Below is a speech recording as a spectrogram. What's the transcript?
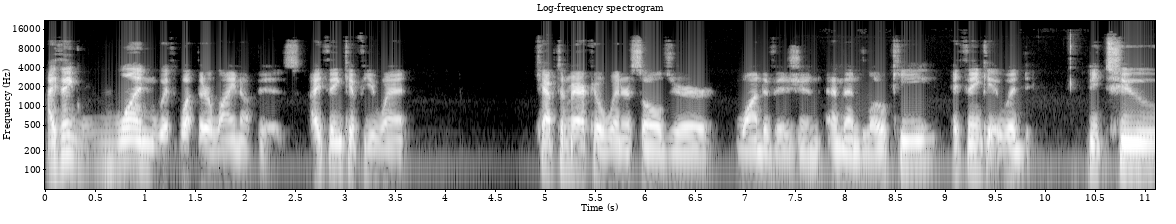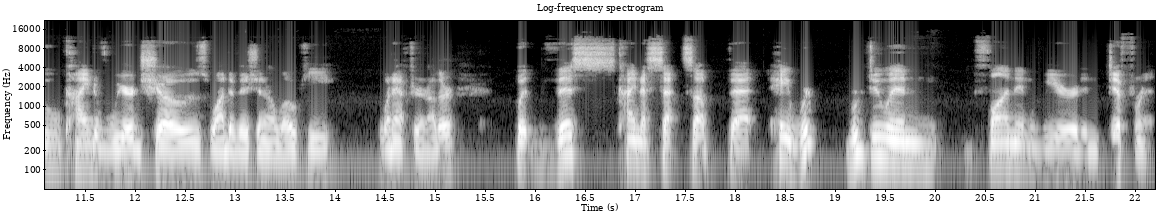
I think one with what their lineup is. I think if you went Captain America, Winter Soldier, WandaVision, and then Loki, I think it would be two kind of weird shows, WandaVision and Loki, one after another. But this kind of sets up that hey, we're we're doing fun and weird and different.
